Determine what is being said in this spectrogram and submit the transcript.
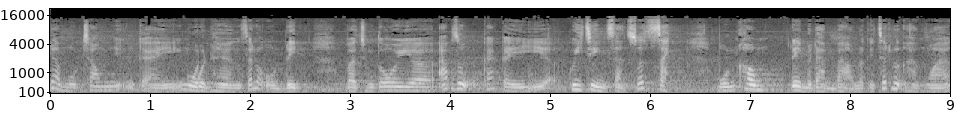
là một trong những cái nguồn hàng rất là ổn định và chúng tôi áp dụng các cái quy trình sản xuất sạch 40 để mà đảm bảo là cái chất lượng hàng hóa.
